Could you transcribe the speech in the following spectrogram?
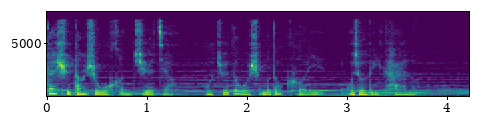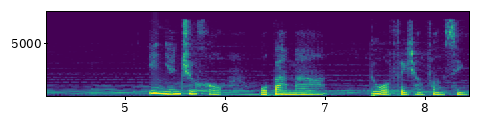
但是当时我很倔强，我觉得我什么都可以，我就离开了。一年之后，我爸妈对我非常放心，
